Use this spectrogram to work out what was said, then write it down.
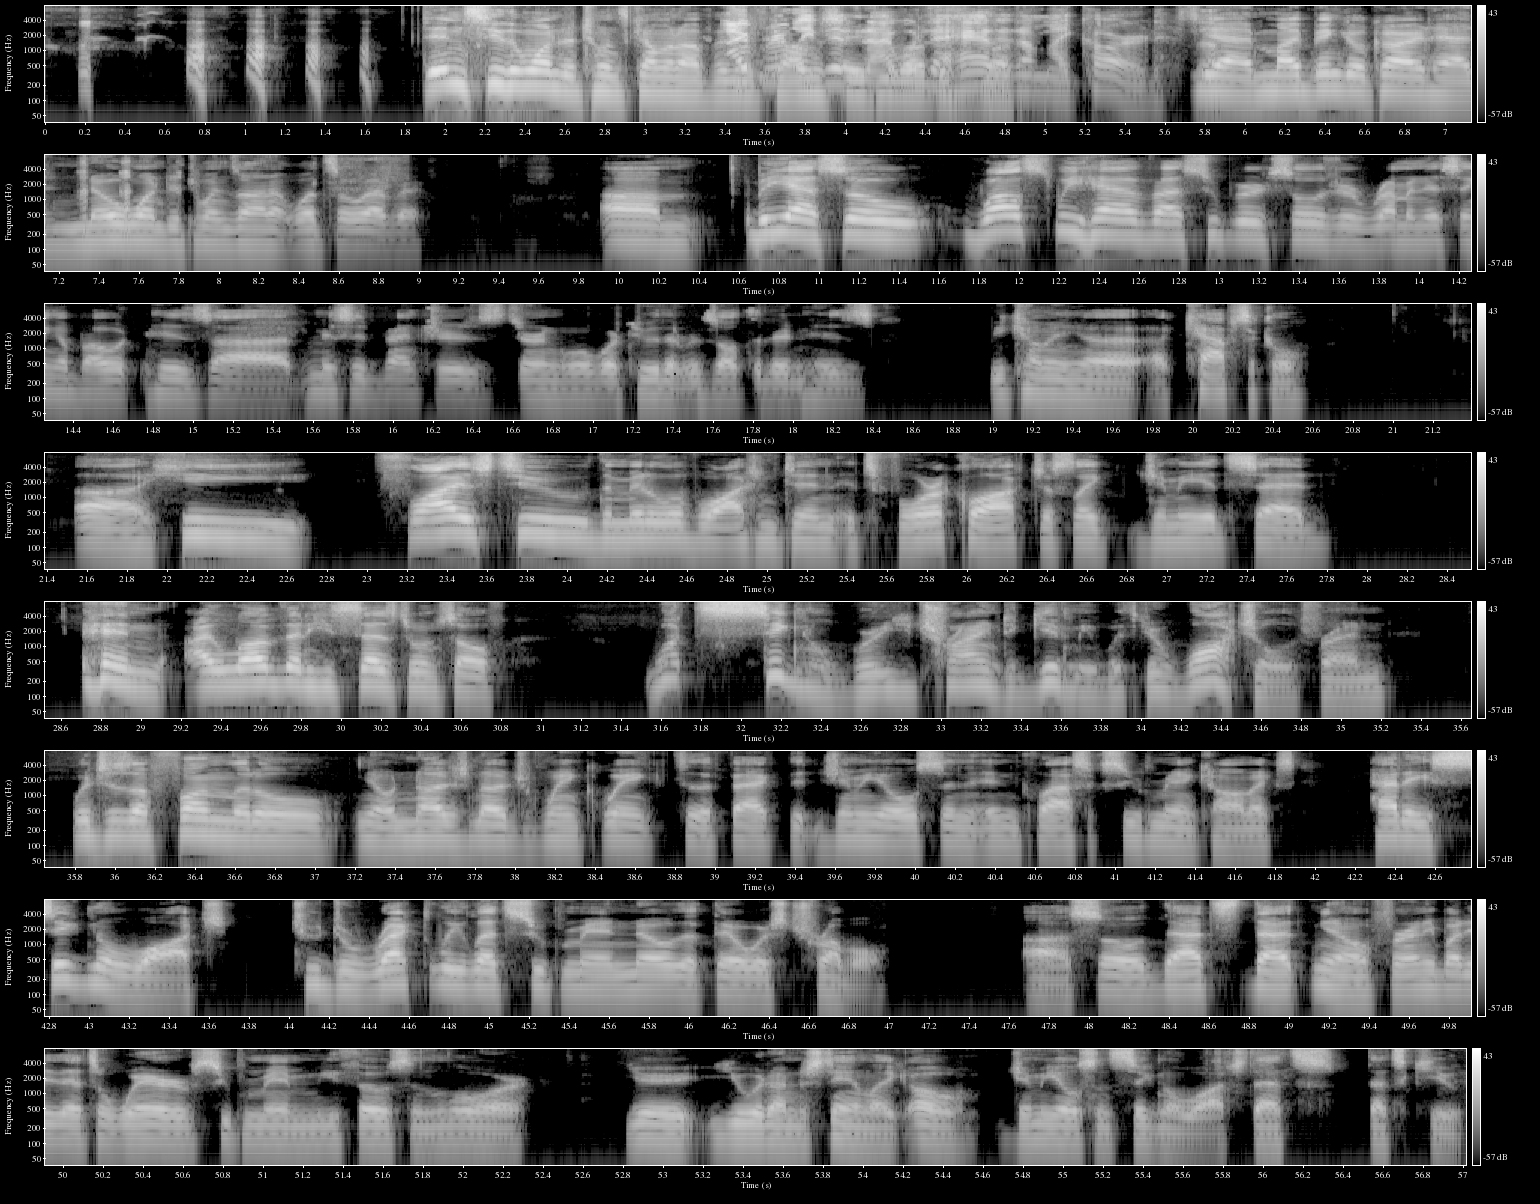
Didn't see the Wonder Twins coming up. In I really didn't. I wouldn't have had book. it on my card. So. Yeah, my bingo card had no Wonder Twins on it whatsoever. Um, but yeah, so whilst we have uh, Super Soldier reminiscing about his uh, misadventures during World War II that resulted in his becoming a, a capsicle, uh, he flies to the middle of Washington. It's four o'clock, just like Jimmy had said. And I love that he says to himself, What signal were you trying to give me with your watch, old friend? Which is a fun little, you know, nudge, nudge, wink, wink to the fact that Jimmy Olsen in classic Superman comics had a signal watch to directly let Superman know that there was trouble. Uh, so that's that, you know, for anybody that's aware of Superman mythos and lore, you you would understand like, oh, Jimmy Olsen's signal watch. That's that's cute.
